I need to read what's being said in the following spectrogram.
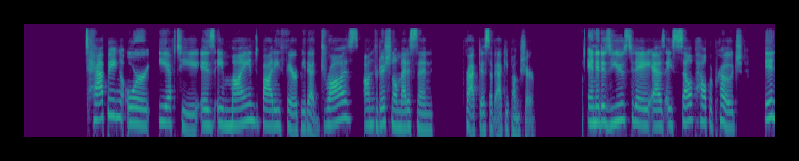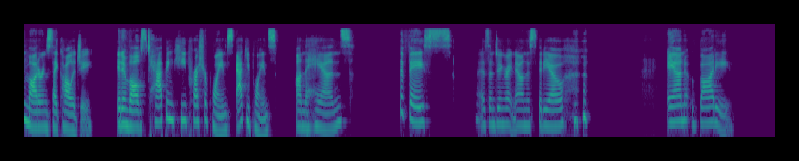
Tapping or EFT is a mind body therapy that draws on traditional medicine practice of acupuncture. And it is used today as a self help approach in modern psychology. It involves tapping key pressure points, acupoints, on the hands, the face, as I'm doing right now in this video, and body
